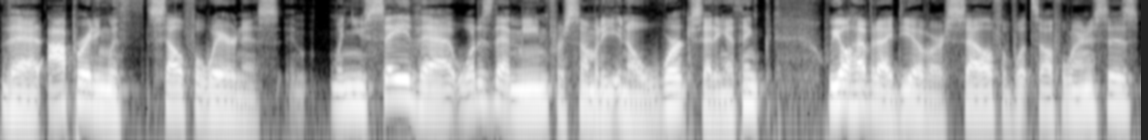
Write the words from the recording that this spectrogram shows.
that operating with self awareness. When you say that, what does that mean for somebody in a work setting? I think we all have an idea of ourself, of what self awareness is.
